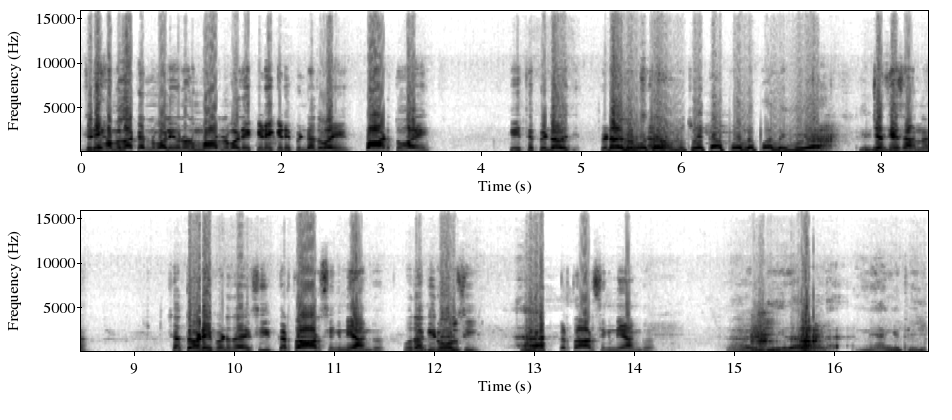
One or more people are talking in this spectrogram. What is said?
ਜਿਹੜੇ ਹਮਲਾ ਕਰਨ ਵਾਲੇ ਉਹਨਾਂ ਨੂੰ ਮਾਰਨ ਵਾਲੇ ਕਿਹੜੇ ਕਿਹੜੇ ਪਿੰਡਾਂ ਤੋਂ ਆਏ? ਪਹਾੜ ਤੋਂ ਆਏ ਕਿ ਇੱਥੇ ਪਿੰਡਾਂ ਦੇ ਪਿੰਡਾਂ ਦੇ ਲੋਕ ਸਨ? ਹੁਣ ਚੇਤਾ ਭੁੱਲ ਭੱਲ ਗਿਆ। ਜਥੇ ਸਨ। ਅੱਛਾ ਤੁਹਾਡੇ ਪਿੰਡ ਦਾ ਸੀ ਕਰਤਾਰ ਸਿੰਘ ਨਿਹੰਗ। ਉਹਦਾ ਕੀ ਰੋਲ ਸੀ? ਹਾਂ? ਕਰਤਾਰ ਸਿੰਘ ਨਿਹੰਗ। ਜੀਰਾ ਨਿਹੰਗ ਸੀ।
